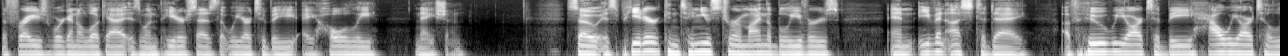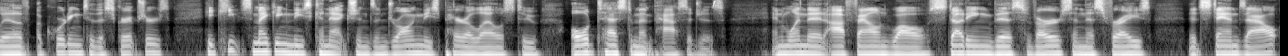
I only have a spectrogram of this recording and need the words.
The phrase we're going to look at is when Peter says that we are to be a holy nation. So, as Peter continues to remind the believers and even us today of who we are to be, how we are to live according to the scriptures, he keeps making these connections and drawing these parallels to Old Testament passages. And one that I found while studying this verse and this phrase that stands out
